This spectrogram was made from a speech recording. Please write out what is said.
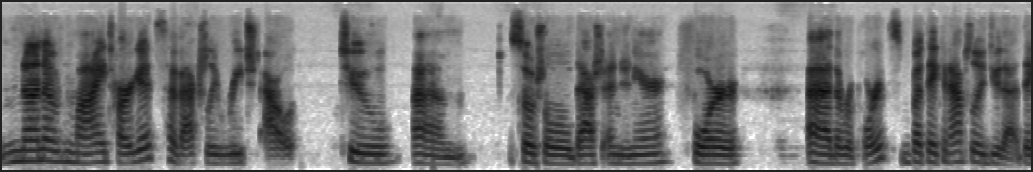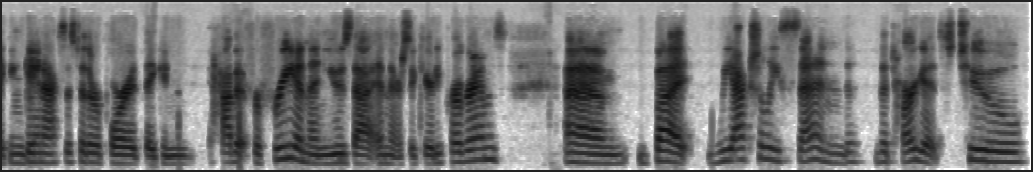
none of my targets have actually reached out to um, social dash engineer for uh, the reports, but they can absolutely do that. They can gain access to the report, they can have it for free, and then use that in their security programs. Um, but we actually send the targets to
